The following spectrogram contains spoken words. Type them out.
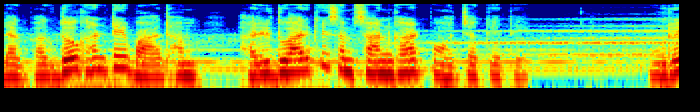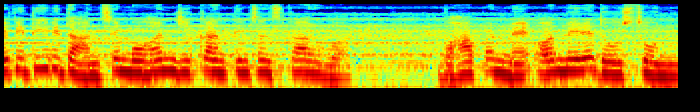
लगभग दो घंटे बाद हम हरिद्वार के शमशान घाट पहुँच चुके थे। पूरे विधि विधान से मोहन जी का अंतिम संस्कार हुआ। वहाँ पर मैं और मेरे दोस्त सोनू,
